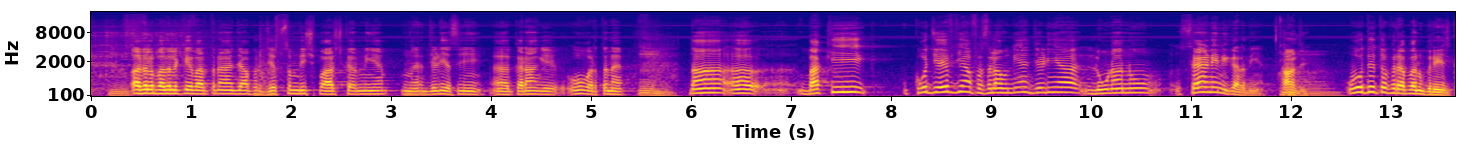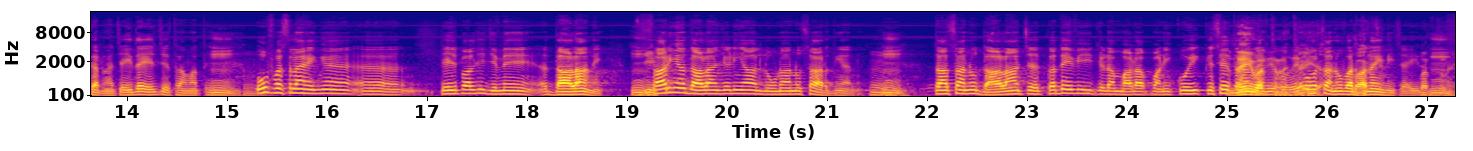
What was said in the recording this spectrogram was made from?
ਅਦਲ ਬਦਲ ਕੇ ਵਰਤਣਾ ਹੈ ਜਾਂ ਫਿਰ ਜਿਪਸਮ ਦੀ ਸਿਫਾਰਿਸ਼ ਕਰਨੀ ਹੈ ਜਿਹੜੀ ਅਸੀਂ ਕਰਾਂਗੇ ਉਹ ਵਰਤਣਾ ਹੈ। ਤਾਂ ਬਾਕੀ ਕੁਝ ਇਹੋ ਜਿਹੀਆਂ ਫਸਲਾਂ ਹੁੰਦੀਆਂ ਜਿਹੜੀਆਂ ਲੂਣਾ ਨੂੰ ਸਹਿਣ ਹੀ ਨਹੀਂ ਕਰਦੀਆਂ। ਹਾਂਜੀ। ਉਹਦੇ ਤੋਂ ਫਿਰ ਆਪਾਂ ਨੂੰ ਗਰੇਜ਼ ਕਰਨਾ ਚਾਹੀਦਾ ਇਹ ਜਿਹੇ ਥਾਵਾਂ ਤੇ ਉਹ ਫਸਲਾਂ ਹੈਗੀਆਂ ਤੇਜਪਾਲ ਜੀ ਜਿਵੇਂ ਦਾਲਾਂ ਨੇ ਸਾਰੀਆਂ ਦਾਲਾਂ ਜਿਹੜੀਆਂ ਲੂਣਾ ਨੂੰ ਸਹਾਰਦੀਆਂ ਨੇ। ਤਾਂ ਸਾਨੂੰ ਦਾਲਾਂ 'ਚ ਕਦੇ ਵੀ ਜਿਹੜਾ ਮਾੜਾ ਪਾਣੀ ਕੋਈ ਕਿਸੇ ਤਰ੍ਹਾਂ ਦਾ ਵੀ ਹੋਵੇ ਉਹ। ਸਾਨੂੰ ਵਰਤਣਾ ਹੀ ਨਹੀਂ ਚਾਹੀਦਾ। ਹੀ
